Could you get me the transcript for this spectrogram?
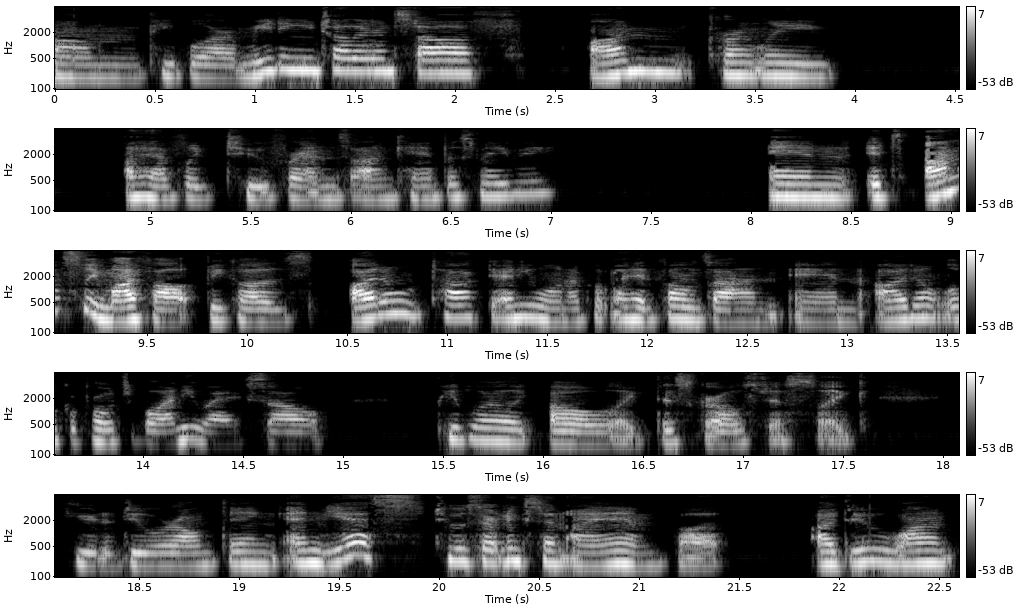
um, people are meeting each other and stuff. I'm currently, I have like two friends on campus maybe. And it's honestly my fault because I don't talk to anyone. I put my headphones on and I don't look approachable anyway. So people are like, oh, like this girl's just like here to do her own thing. And yes, to a certain extent I am, but I do want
